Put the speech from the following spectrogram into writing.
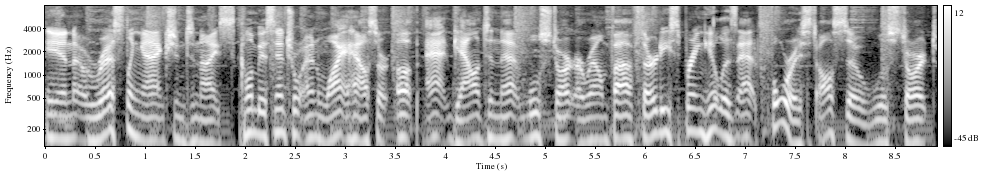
In wrestling action tonight, Columbia Central and White House are up at Gallatin. That will start around 5:30. Spring Hill is at Forrest. Also, will start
